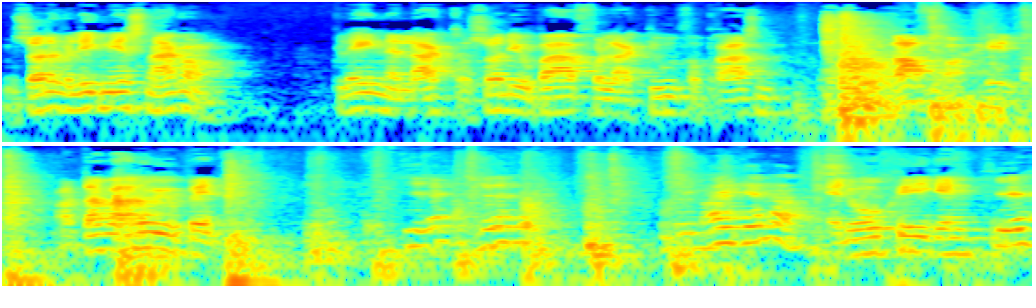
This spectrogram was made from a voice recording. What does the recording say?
Men så er der vel ikke mere at snakke om. Planen er lagt, og så er det jo bare at få lagt det ud for pressen. Åh, for helvede. Og der var du jo, Bent. Ja, ja. Det er mig igen, Anders. Er du okay igen? Ja.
